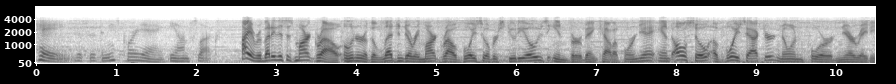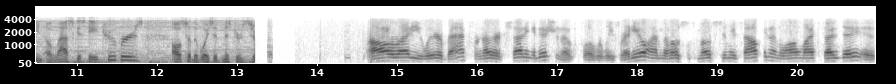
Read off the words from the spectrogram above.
Hey, this is Denise Poirier, Aeon Flux. Hi, everybody. This is Marc Graue, owner of the legendary Marc Graue Voiceover Studios in Burbank, California, and also a voice actor known for narrating Alaska State Troopers, also the voice of Mr. Zer- Alrighty, we're back for another exciting edition of Cloverleaf Radio. I'm the host of most, Jimmy Falcon, and along my side today is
